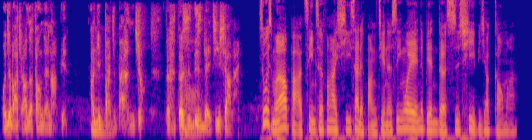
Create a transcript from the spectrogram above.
我就把脚踏车放在那边，啊一摆就摆很久，对，都是一直累积下来。是为什么要把自行车放在西晒的房间呢？是因为那边的湿气比较高吗？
